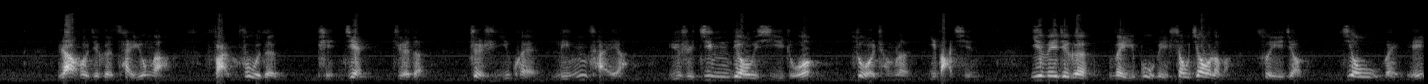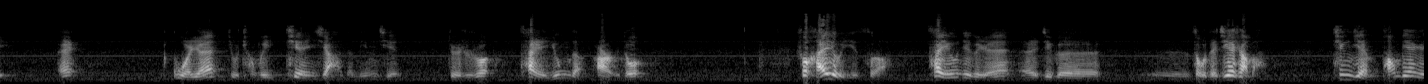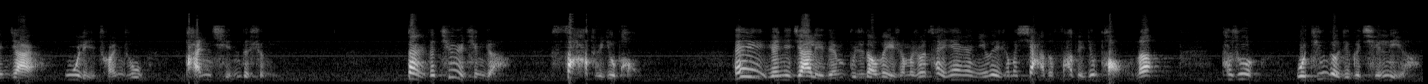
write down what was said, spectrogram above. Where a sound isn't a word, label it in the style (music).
然后这个蔡邕啊，反复的品鉴，觉得这是一块灵材呀，于是精雕细琢，做成了一把琴。因为这个尾部被烧焦了嘛，所以叫焦尾。哎，果然就成为天下的名琴。这是说蔡邕的耳朵。说还有一次啊，蔡邕这个人，呃，这个呃，走在街上吧，听见旁边人家呀，屋里传出。弹琴的声音，但是他听着听着，撒腿就跑。哎，人家家里人不知道为什么说蔡先生，你为什么吓得撒腿就跑呢？他说我听到这个琴里啊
